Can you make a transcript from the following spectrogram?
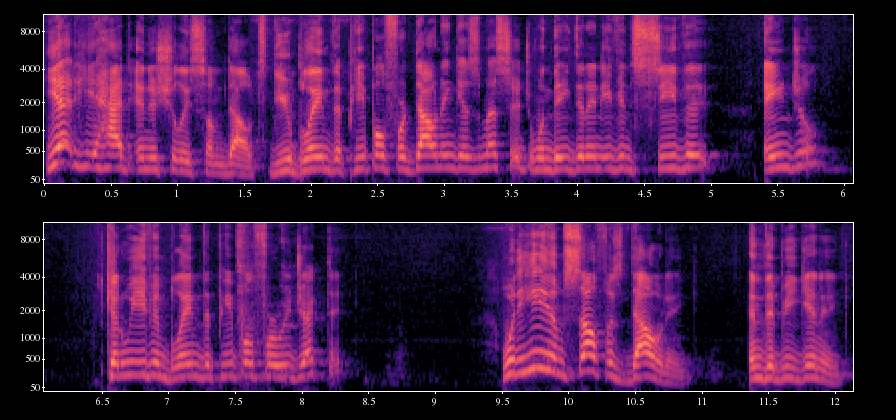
yet he had initially some doubts, do you blame the people for doubting his message when they didn't even see the angel? Can we even blame the people for rejecting? When he himself is doubting in the beginning,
